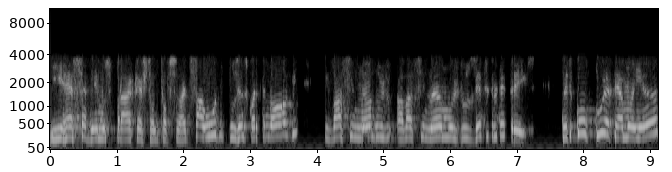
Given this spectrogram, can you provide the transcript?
E recebemos para a questão de profissionais de saúde 249 e vacinando, vacinamos 233. Então, gente conclui até amanhã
